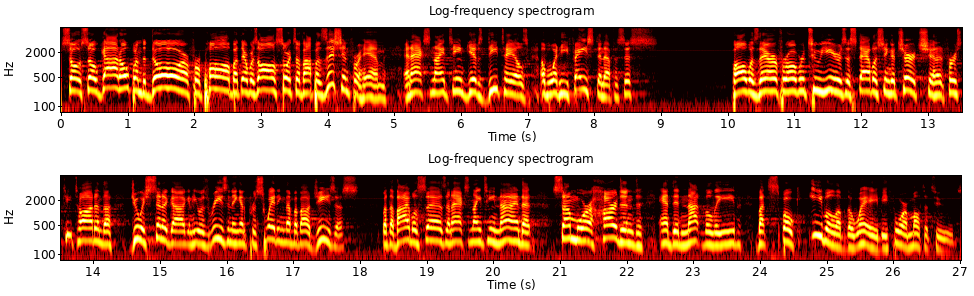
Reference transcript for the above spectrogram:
So, so God opened the door for Paul, but there was all sorts of opposition for him. And Acts 19 gives details of what he faced in Ephesus. Paul was there for over two years establishing a church, and at first he taught in the Jewish synagogue and he was reasoning and persuading them about Jesus. But the Bible says in Acts 19:9 that some were hardened and did not believe, but spoke evil of the way before multitudes.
